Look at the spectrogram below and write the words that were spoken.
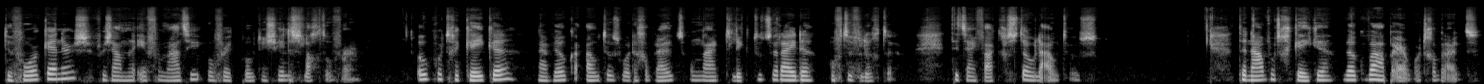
De voorkenners verzamelen informatie over het potentiële slachtoffer. Ook wordt gekeken naar welke auto's worden gebruikt om naar het delict toe te rijden of te vluchten. Dit zijn vaak gestolen auto's. Daarna wordt gekeken welk wapen er wordt gebruikt.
